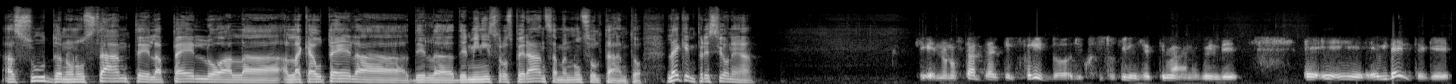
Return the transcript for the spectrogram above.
a sud, nonostante l'appello alla, alla cautela del, del ministro Speranza, ma non soltanto. Lei che impressione ha? Che nonostante anche il freddo di questo fine settimana, quindi è, è, evidente che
